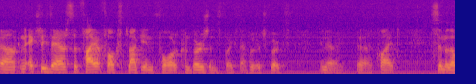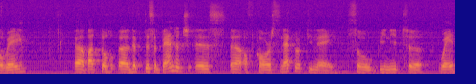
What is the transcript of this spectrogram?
Uh, and actually there's a Firefox plugin for Convergence, for example, which works in a uh, quite similar way. Uh, but the, uh, the, disadvantage is, of course, network delay. So we need to wait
